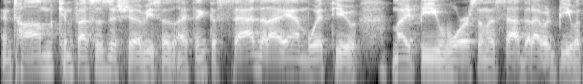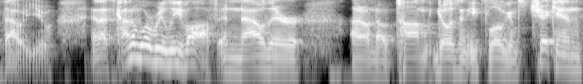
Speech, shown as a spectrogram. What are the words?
and Tom confesses to Shiv. He says, I think the sad that I am with you might be worse than the sad that I would be without you. And that's kind of where we leave off. And now they're I don't know. Tom goes and eats Logan's chicken,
